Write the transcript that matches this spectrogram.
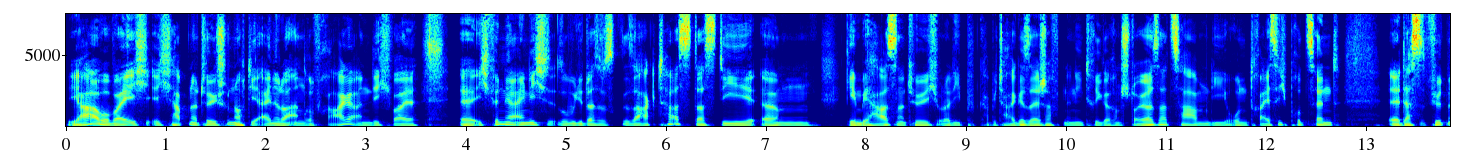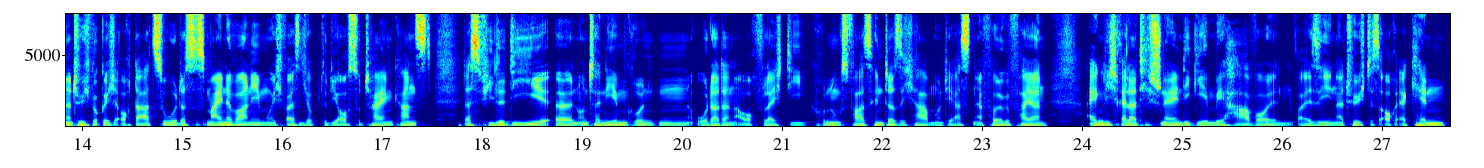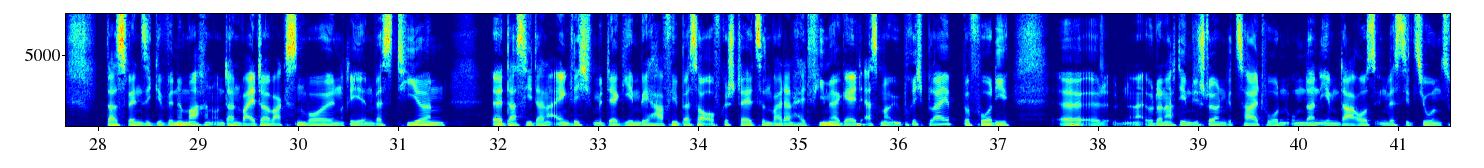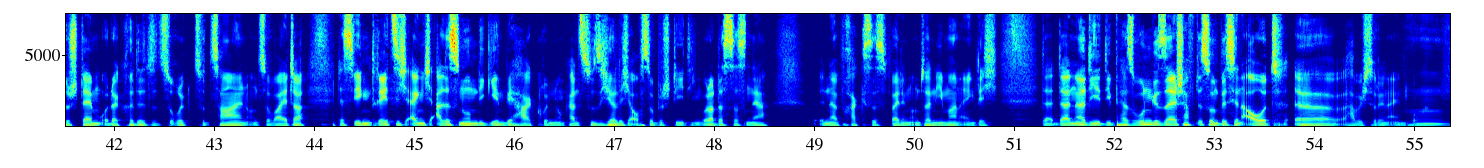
ja, wobei ich, ich habe natürlich schon noch die eine oder andere Frage an dich, weil äh, ich finde ja eigentlich, so wie du das gesagt hast, dass die ähm, GmbHs natürlich oder die Kapitalgesellschaften einen niedrigeren Steuersatz haben, die rund 30 Prozent. Äh, das führt natürlich wirklich auch dazu, dass es mein meine Wahrnehmung, ich weiß nicht, ob du die auch so teilen kannst, dass viele, die äh, ein Unternehmen gründen oder dann auch vielleicht die Gründungsphase hinter sich haben und die ersten Erfolge feiern, eigentlich relativ schnell in die GmbH wollen, weil sie natürlich das auch erkennen, dass wenn sie Gewinne machen und dann weiter wachsen wollen, reinvestieren, äh, dass sie dann eigentlich mit der GmbH viel besser aufgestellt sind, weil dann halt viel mehr Geld erstmal übrig bleibt, bevor die äh, oder nachdem die Steuern gezahlt wurden, um dann eben daraus Investitionen zu stemmen oder Kredite zurückzuzahlen und so weiter. Deswegen dreht sich eigentlich alles nur um die GmbH-Gründung. Kannst du sicherlich auch so bestätigen, oder? Dass das in der, in der Praxis bei den Unternehmern eigentlich, da, da, ne, die, die Personengesellschaft ist so ein bisschen out, äh, habe ich so den Eindruck. Mhm.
